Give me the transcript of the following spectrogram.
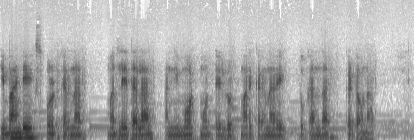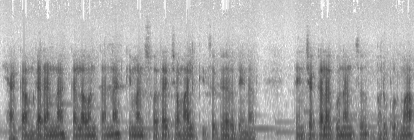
ही भांडी एक्सपोर्ट करणार. मधले दलाल आणि मोठमोठे लूटमार करणारे दुकानदार कटवणार. ह्या कामगारांना कलावंतांना किमान स्वतःच्या मालकीचं घर देणार. त्यांच्या कलागुणांचं भरपूर माप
